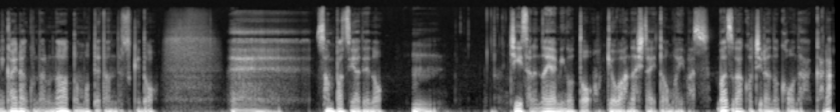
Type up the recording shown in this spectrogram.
家に帰らんくなるなと思ってたんですけど、えー、散髪屋での、うん、小さな悩み事を今日は話したいと思います。まずはこちらのコーナーから。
